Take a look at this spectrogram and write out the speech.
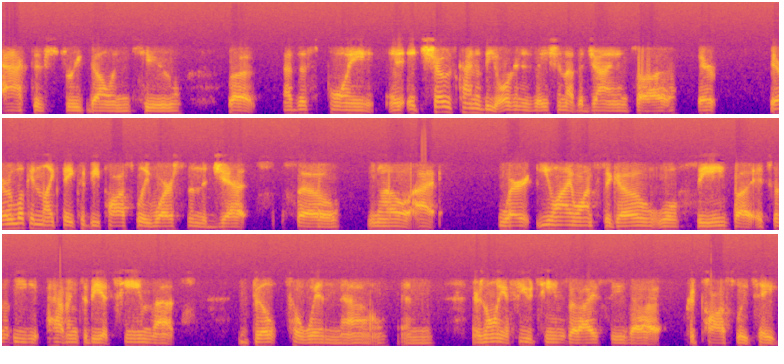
active streak going too, but at this point, it, it shows kind of the organization that the Giants are. They're they're looking like they could be possibly worse than the Jets. So you know, I where Eli wants to go, we'll see. But it's going to be having to be a team that's built to win now, and there's only a few teams that I see that could possibly take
